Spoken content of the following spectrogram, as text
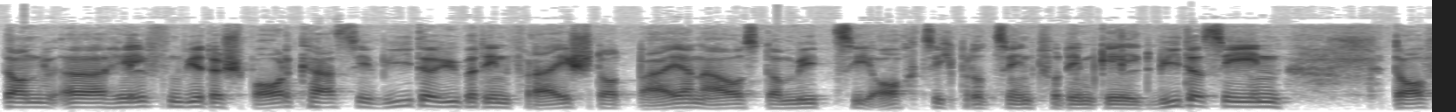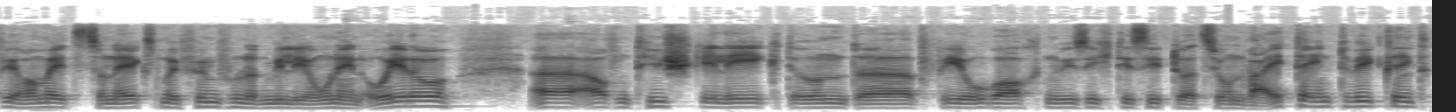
dann äh, helfen wir der Sparkasse wieder über den Freistaat Bayern aus, damit sie 80 Prozent von dem Geld wiedersehen. Dafür haben wir jetzt zunächst mal 500 Millionen Euro äh, auf den Tisch gelegt und äh, beobachten, wie sich die Situation weiterentwickelt.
